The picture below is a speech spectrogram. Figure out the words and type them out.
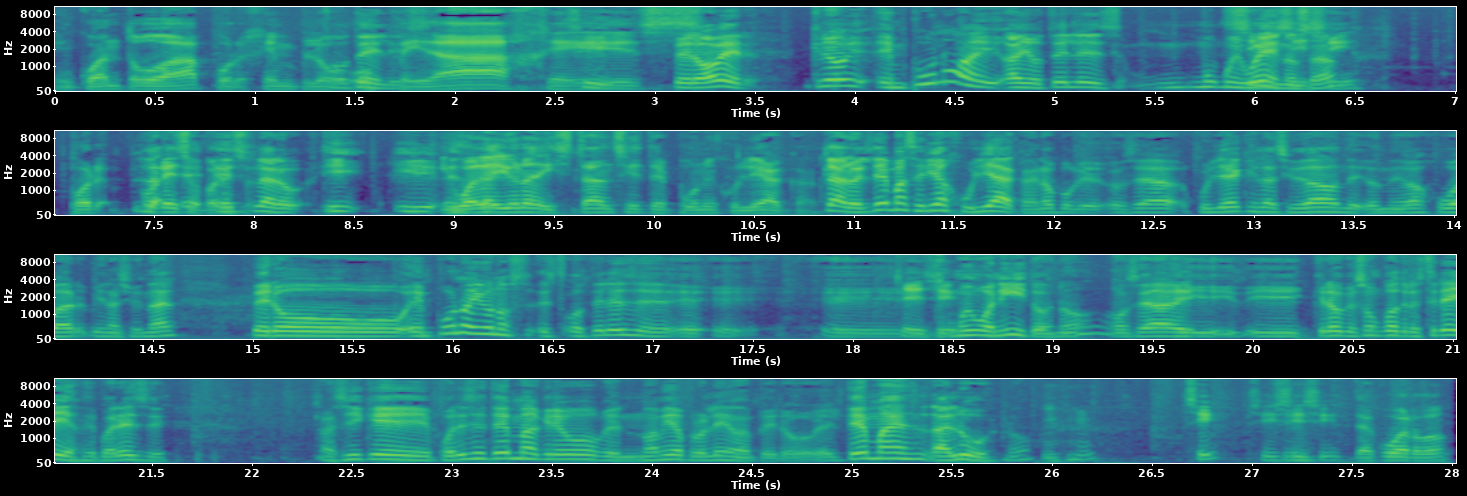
en cuanto a, por ejemplo, Hoteles. hospedajes. Sí, pero a ver, creo en Puno hay, hay hoteles muy, muy Sí, buenos, sí, ¿ah? Por, por La- eso, por eh, eso. Claro, y, y- Igual es- hay una distancia entre Puno y Juliaca. Claro, el tema sería Juliaca, ¿no? Porque, o sea, Juliaca es la ciudad donde, donde va a jugar Binacional, pero en Puno hay unos hoteles eh, eh, eh, Sí, sí. muy bonitos, ¿no? O sea, y, y creo que son cuatro estrellas, me parece. Así que por ese tema creo que no había problema, pero el tema es la luz, ¿no? Sí, Sí. sí, sí, de acuerdo.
